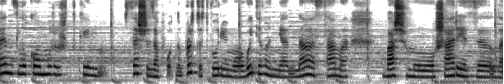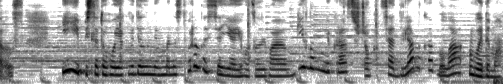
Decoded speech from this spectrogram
пензликом жорстким, все що завгодно. Просто створюємо виділення на саме вашому шарі з Levels. І після того, як виділення в мене створилося, я його заливаю білим, якраз щоб ця ділянка була видима.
